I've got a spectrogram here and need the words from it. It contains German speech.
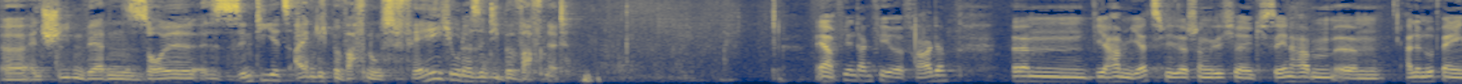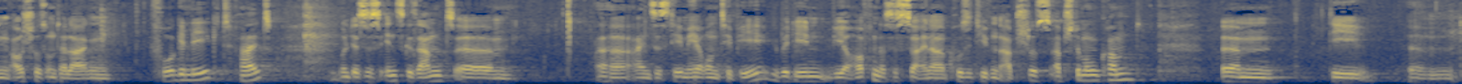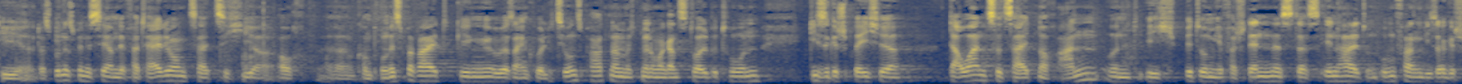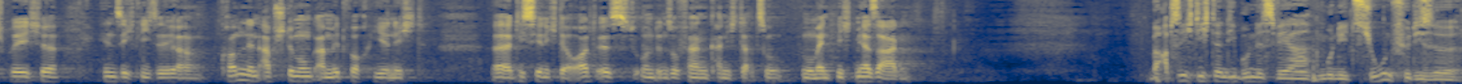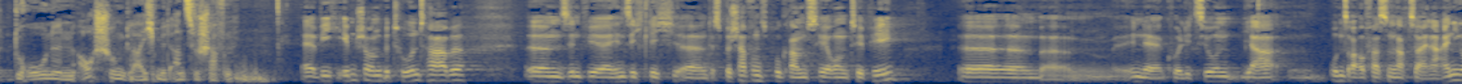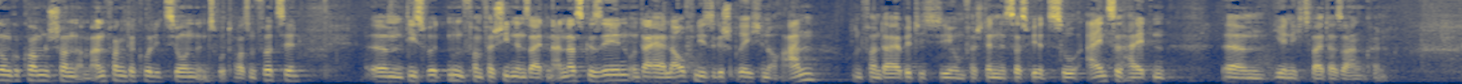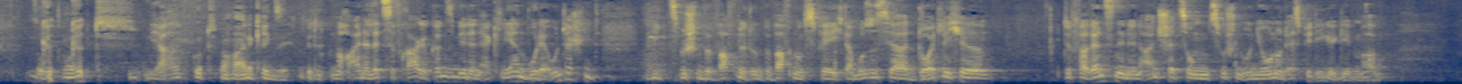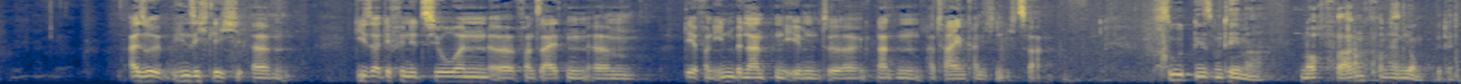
äh, entschieden werden soll, sind die jetzt eigentlich bewaffnungsfähig oder sind die bewaffnet? Ja, vielen Dank für Ihre Frage. Ähm, wir haben jetzt, wie Sie schon sicher gesehen haben, ähm, alle notwendigen Ausschussunterlagen vorgelegt halt. Und es ist insgesamt ähm, äh, ein System Heron TP, über den wir hoffen, dass es zu einer positiven Abschluss, Abstimmung kommt. Ähm, die, ähm, die, das Bundesministerium der Verteidigung zeigt sich hier auch äh, kompromissbereit gegenüber seinen Koalitionspartnern, möchten wir noch mal ganz toll betonen. Diese Gespräche dauern zurzeit noch an und ich bitte um Ihr Verständnis, dass Inhalt und Umfang dieser Gespräche hinsichtlich der kommenden Abstimmung am Mittwoch hier nicht äh, dies hier nicht der Ort ist. Und insofern kann ich dazu im Moment nicht mehr sagen. Beabsichtigt denn die Bundeswehr, Munition für diese Drohnen auch schon gleich mit anzuschaffen? Äh, wie ich eben schon betont habe, äh, sind wir hinsichtlich äh, des Beschaffungsprogramms Heron TP äh, ähm, in der Koalition ja unserer Auffassung nach zu einer Einigung gekommen, schon am Anfang der Koalition in 2014. Ähm, dies wird nun von verschiedenen Seiten anders gesehen und daher laufen diese Gespräche noch an. Und von daher bitte ich Sie um Verständnis, dass wir zu Einzelheiten ähm, hier nichts weiter sagen können. So, gut, ja. Gut, noch eine kriegen Sie. Bitte. Noch eine letzte Frage. Können Sie mir denn erklären, wo der Unterschied liegt zwischen bewaffnet und bewaffnungsfähig? Da muss es ja deutliche Differenzen in den Einschätzungen zwischen Union und SPD gegeben haben. Also hinsichtlich ähm, dieser Definition äh, von Seiten ähm, der von Ihnen benannten, eben äh, genannten Parteien kann ich Ihnen nichts sagen. Zu diesem Thema noch Fragen von Herrn Jung, bitte.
